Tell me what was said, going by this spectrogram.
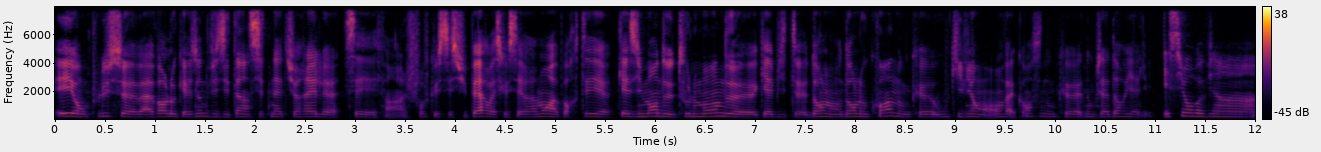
Et en plus, euh, bah, avoir l'occasion de visiter un site naturel, c'est, enfin, je trouve que c'est super parce que c'est vraiment à portée quasiment de tout le monde qui habite dans le, dans le coin donc, ou qui vient en, vacances. Donc, donc j'adore y aller. Et si on revient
